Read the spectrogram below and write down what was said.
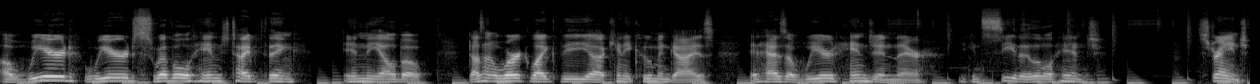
a weird, weird swivel hinge type thing in the elbow. Doesn't work like the uh, Kinnikuman guys. It has a weird hinge in there. You can see the little hinge. Strange.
